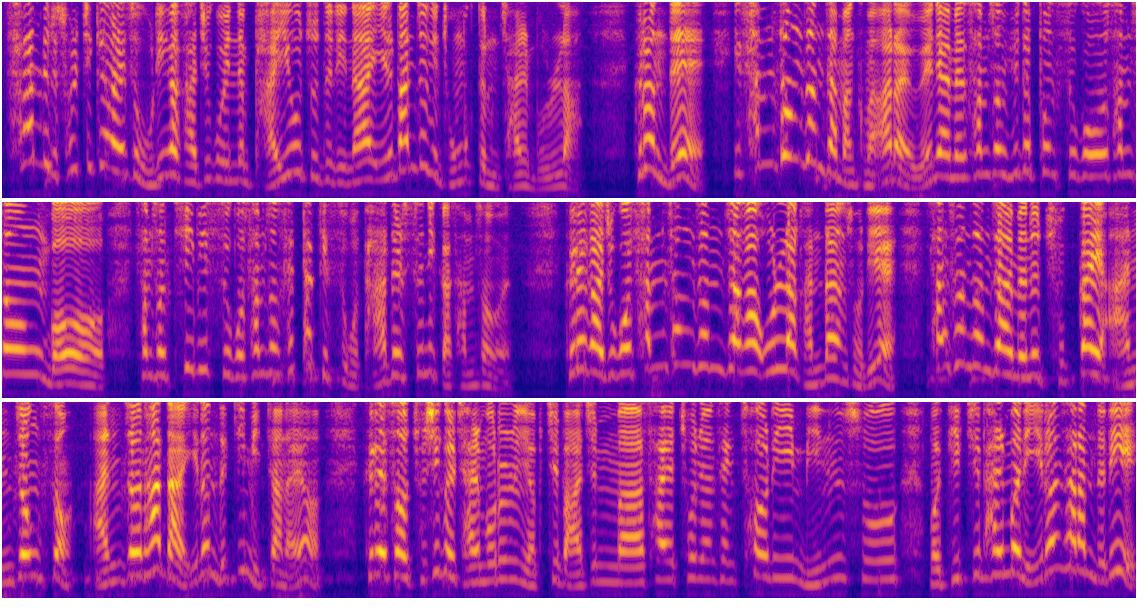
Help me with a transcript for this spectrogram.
사람들이 솔직히 말해서 우리가 가지고 있는 바이오주들이나 일반적인 종목들은 잘 몰라. 그런데 이 삼성전자만큼은 알아요. 왜냐하면 삼성 휴대폰 쓰고 삼성 뭐 삼성 TV 쓰고 삼성 세탁기 쓰고 다들 쓰니까 삼성은. 그래가지고 삼성전자가 올라간다는 소리에 삼성전자 하면은 주가의 안정성, 안전하다 이런 느낌이 있잖아요. 그래서 주식을 잘 모르는 옆집 아줌마, 사회초년생 철이, 민수, 뭐 뒷집 할머니 이런 사람들이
